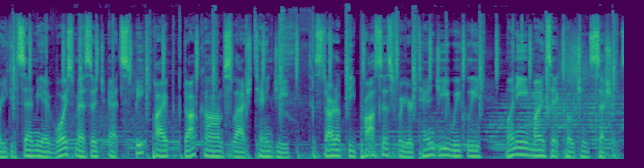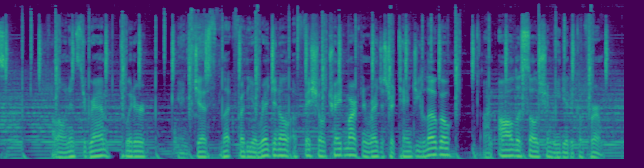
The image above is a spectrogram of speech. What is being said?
or you can send me a voice message at speakpipe.com slash 10g to start up the process for your 10g weekly money mindset coaching sessions. Follow on Instagram, Twitter, and just look for the original official trademarked and registered 10G logo on all the social media to confirm.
